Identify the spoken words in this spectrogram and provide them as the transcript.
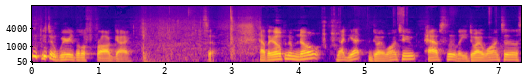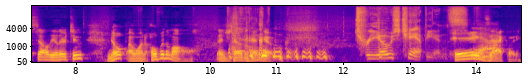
just a weird little frog guy. So have I opened them? No, not yet. Do I want to? Absolutely. Do I want to sell the other two? Nope. I want to open them all and just have them hang out. Trios champions. exactly.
